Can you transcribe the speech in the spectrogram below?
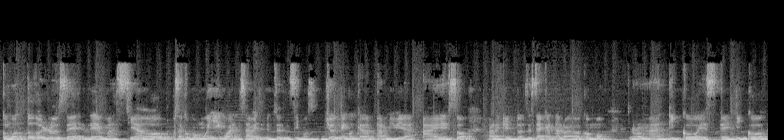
como todo luce demasiado, o sea, como muy igual, ¿sabes? Entonces decimos, yo tengo que adaptar mi vida a eso para que entonces sea catalogado como romántico, estético.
